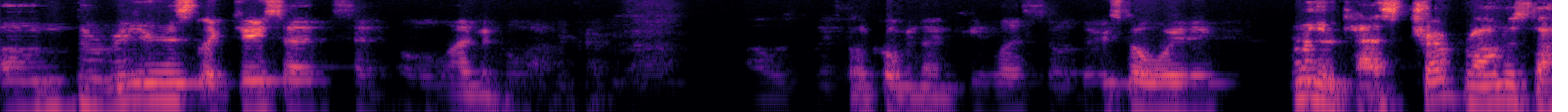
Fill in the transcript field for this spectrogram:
Um, the Raiders, like Jay said, sent O lineman Trent Brown was placed on the COVID nineteen list, so they're still waiting for their test. Trent Brown is the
